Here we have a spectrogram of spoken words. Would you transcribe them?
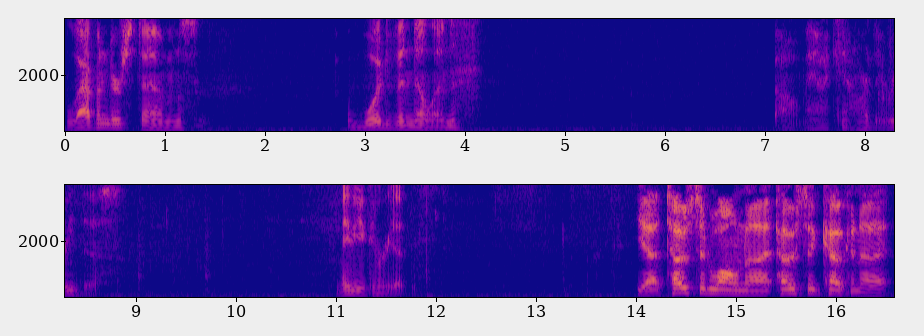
lavender stems, wood vanillin. Oh man, I can't hardly read this. Maybe you can read it. Yeah, toasted walnut, toasted coconut,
